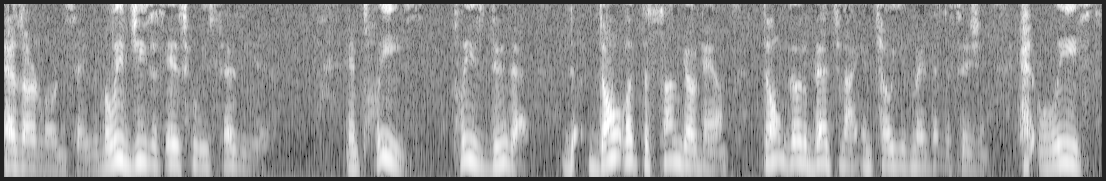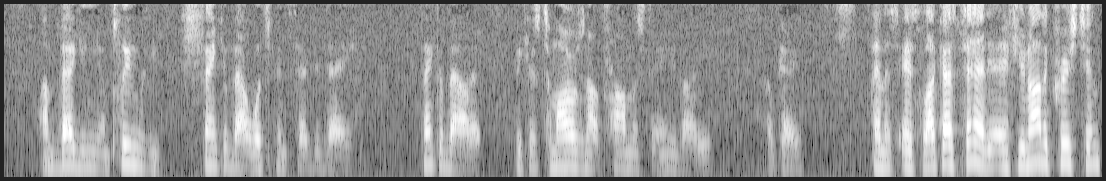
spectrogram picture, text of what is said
as our Lord and Savior. Believe Jesus is who he says he is. And please please do that. D- don't let the sun go down. Don't go to bed tonight until you've made that decision. At least, I'm begging you, I'm pleading with you, think about what's been said today. Think about it because tomorrow's not promised to anybody. Okay? And it's, it's like I said, if you're not a Christian,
